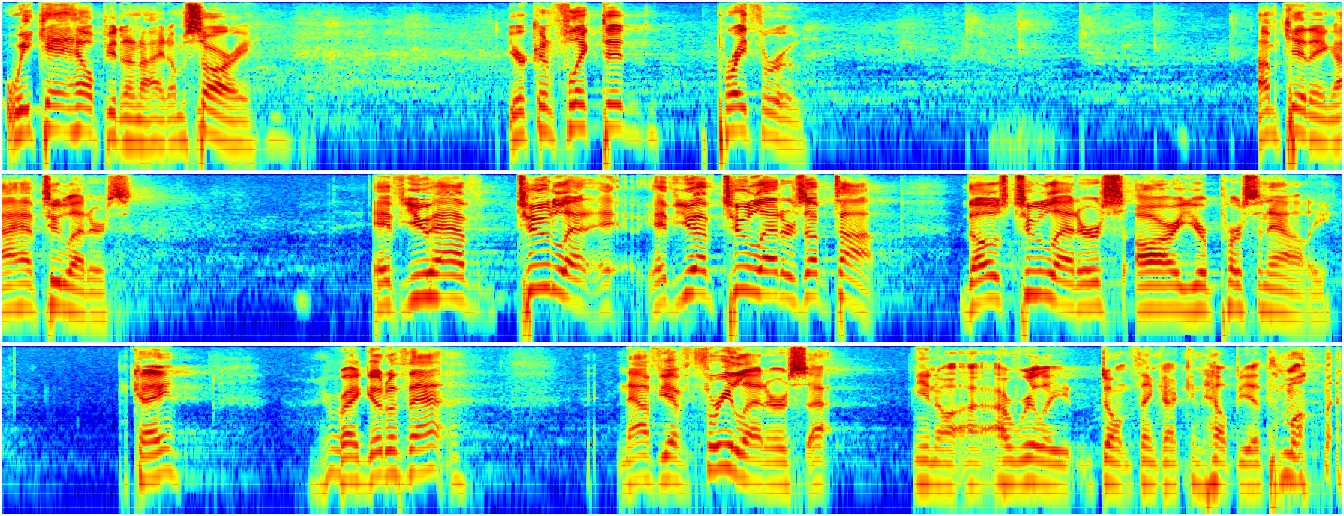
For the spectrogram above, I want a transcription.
We can't help you tonight. I'm sorry. You're conflicted, pray through. I'm kidding. I have two letters. If you have two let if you have two letters up top, those two letters are your personality. Okay? Everybody good with that? Now, if you have three letters, I, you know, I, I really don't think I can help you at the moment.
